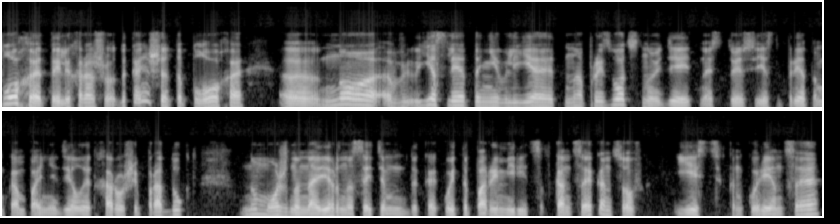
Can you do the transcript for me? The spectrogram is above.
Плохо это или хорошо? Да, конечно, это плохо. Э, но если это не влияет на производственную деятельность, то есть если при этом компания делает хороший продукт, ну, можно, наверное, с этим до какой-то поры мириться. В конце концов, есть конкуренция.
